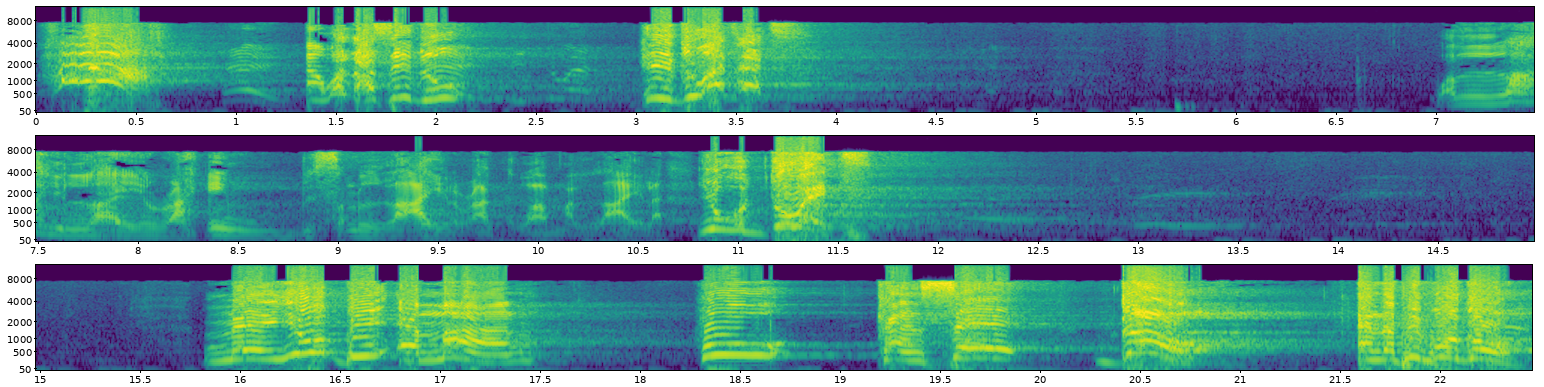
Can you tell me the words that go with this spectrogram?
Ha! And what does he do? He doeth it. Wallahi la rahim bismillahi rakwa You will do it. May you be a man who can say, Go! And the people go.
